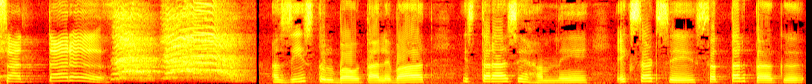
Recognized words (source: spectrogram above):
सत्तर। अज़ीज़ तलबा तालिबात इस तरह से हमने इकसठ से सत्तर तक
